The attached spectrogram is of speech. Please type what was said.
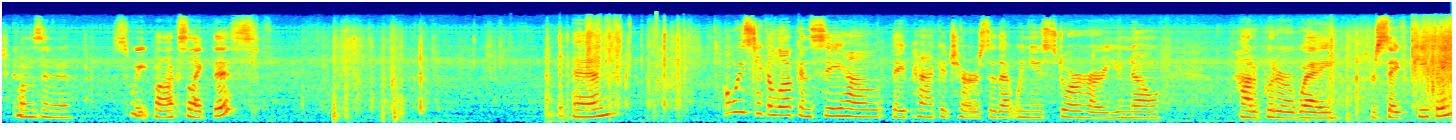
She comes in a sweet box like this. And always take a look and see how they package her so that when you store her you know how to put her away for safekeeping.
